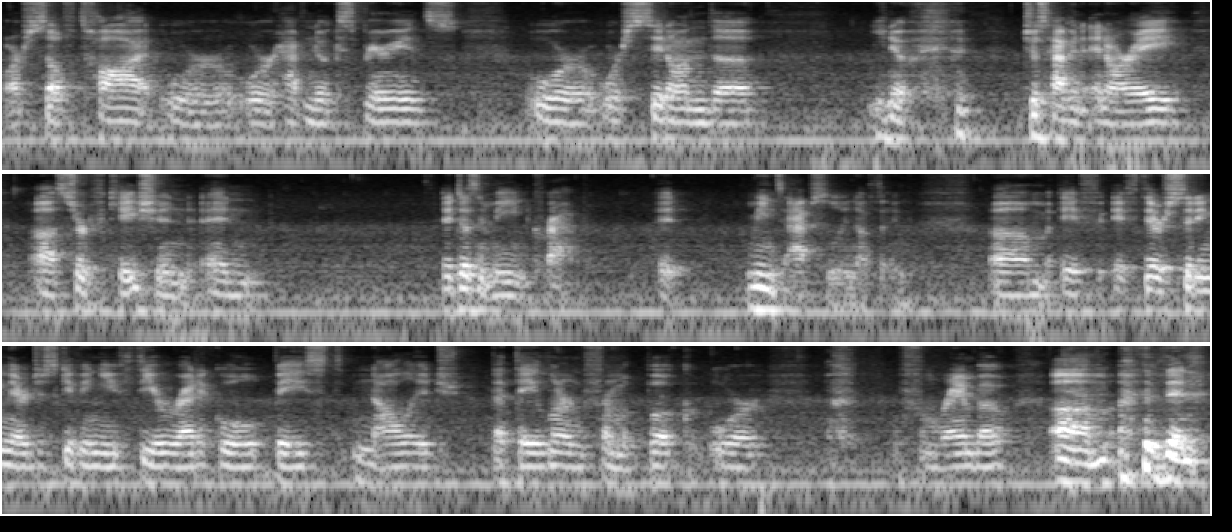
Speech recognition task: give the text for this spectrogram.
are self-taught or or have no experience or or sit on the, you know, just have an NRA uh, certification and it doesn't mean crap. It means absolutely nothing. Um, if if they're sitting there just giving you theoretical based knowledge that they learned from a book or from Rambo, um, then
